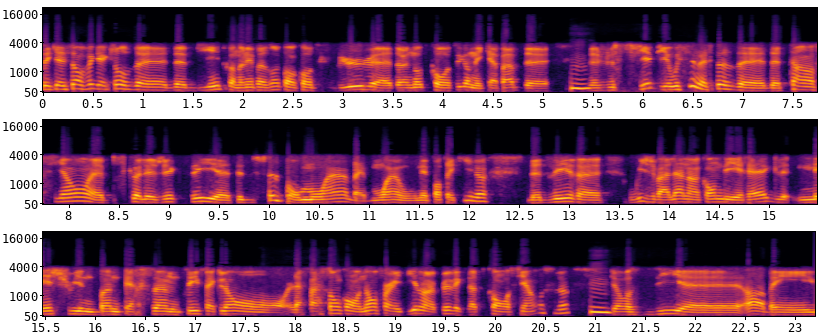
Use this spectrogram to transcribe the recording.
c'est que si on fait quelque chose de, de bien, qu'on a l'impression qu'on contribue, euh, d'un autre côté, on est capable de, Mm. de justifier. Puis il y a aussi une espèce de, de tension euh, psychologique. Tu sais, euh, c'est difficile pour moi, ben moi ou n'importe qui, là, de dire euh, oui, je vais aller à l'encontre des règles, mais je suis une bonne personne. Tu sais, fait que là, on, la façon qu'on a, on fait un deal un peu avec notre conscience, là. Mm. Puis on se dit euh, ah ben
